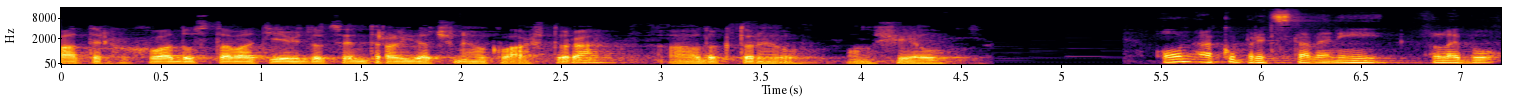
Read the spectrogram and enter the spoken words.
Páter Chochova dostáva tiež do centralizačného kláštora, do ktorého on šiel. On ako predstavený, lebo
